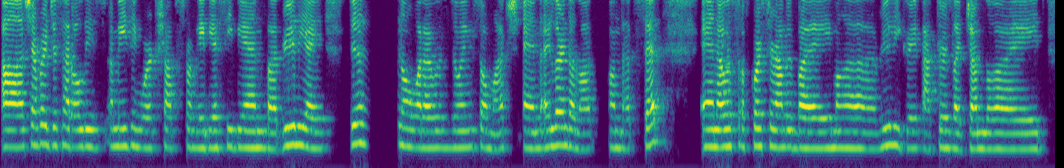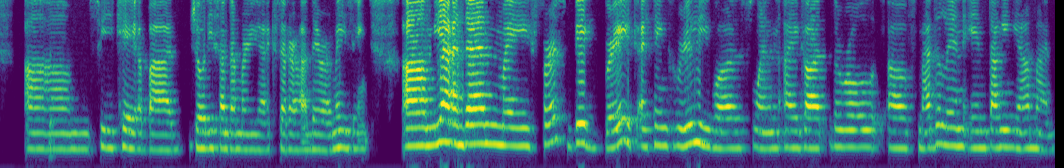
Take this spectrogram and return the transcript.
Uh, just had all these amazing workshops from ABS-CBN, but really I didn't know what I was doing so much, and I learned a lot on that set. And I was, of course, surrounded by mga really great actors like John Lloyd, um, C.K. Abad, Jodi Santa Maria, etc. They're amazing. Um, yeah, and then my first big break, I think, really was when I got the role of Madeline in Tanging Yaman.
